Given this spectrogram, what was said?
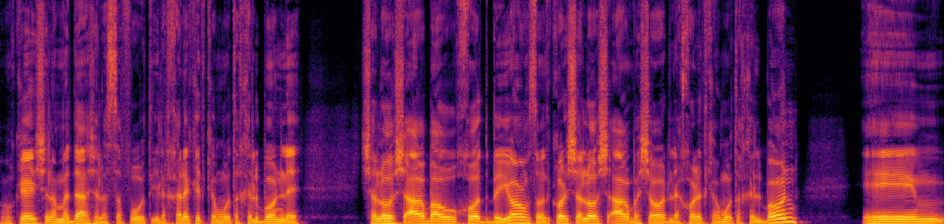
אוקיי של המדע של הספרות היא לחלק את כמות החלבון לשלוש ארבע ארוחות ביום זאת אומרת כל שלוש ארבע שעות לאכול את כמות החלבון. אמ,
